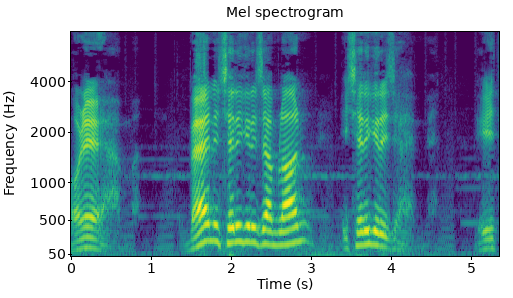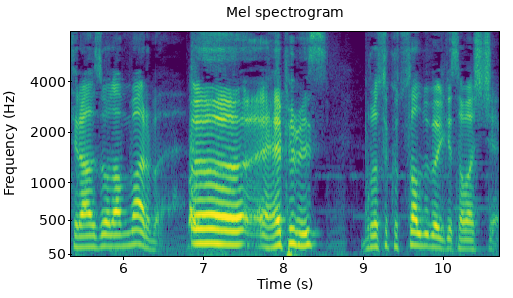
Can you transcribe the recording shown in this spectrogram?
Hani ben içeri gireceğim lan. İçeri gireceğim. İtirazı olan var mı? Ee, hepimiz. Burası kutsal bir bölge savaşçı.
